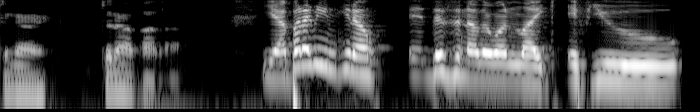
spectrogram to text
don't know, don't know about that. Yeah, but I mean, you know, it- this is another one. Like, if you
